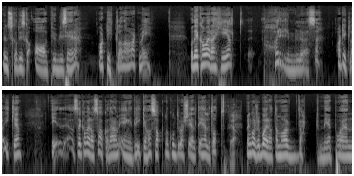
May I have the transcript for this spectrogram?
Ønsker at vi skal avpublisere artikler de har vært med i. Og det kan være helt harmløse artikler. Ikke, altså det kan være saker der de egentlig ikke har sagt noe kontroversielt i hele tatt, ja. men kanskje bare at de har vært med på en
